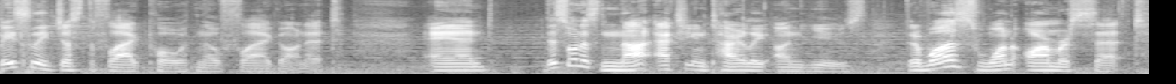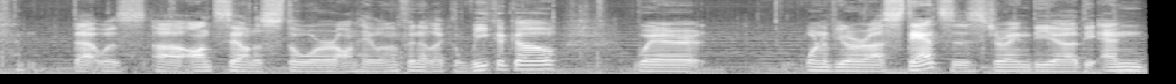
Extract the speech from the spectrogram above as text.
basically just the flagpole with no flag on it. And this one is not actually entirely unused. There was one armor set that was uh, on sale in the store on Halo Infinite like a week ago, where one of your uh, stances during the uh, the end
